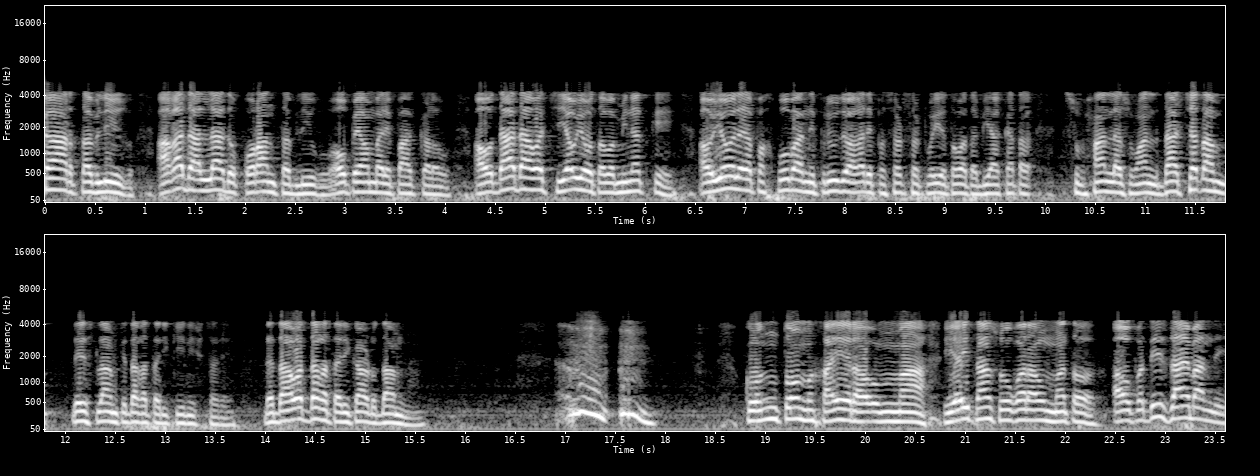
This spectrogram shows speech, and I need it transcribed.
کار تبلیغ هغه د الله د قران تبلیغ او پیغمبر پاک کړو او دا دعوت چې یو یو ته مينت کې او یو له پخپو باندې پریوځو هغه په 67 وي ته بیا کته سبحان الله سبحان الله دا چتم د اسلام کې دغه طریقې نشته ده د دعوت دغه طریقاړو دام نه کنتم خیر امه یی تاسو غره امت او په دې ځای باندې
